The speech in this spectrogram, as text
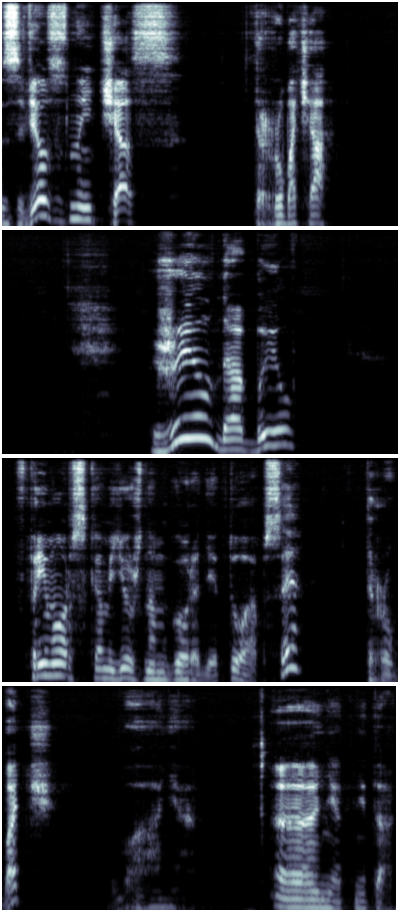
Звездный час трубача. Жил да был в приморском южном городе Туапсе трубач Ваня. Э, нет, не так.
